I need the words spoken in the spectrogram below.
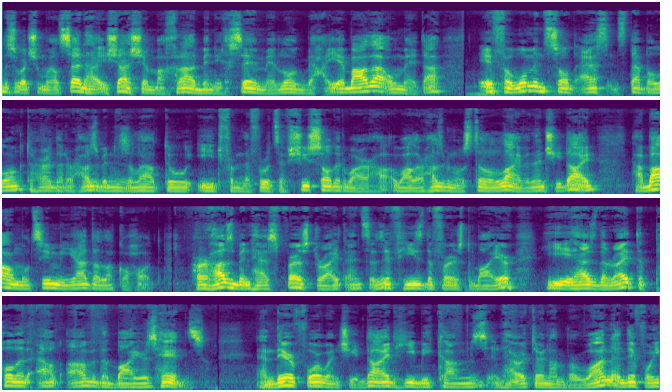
this is what Shemuel said, Ha'isha Shemachra benichse melog ba'ala umeta. If a woman sold assets that belonged to her that her husband is allowed to eat from the fruits, if she sold it while her, while her husband was still alive and then she died. Her husband has first right, and says if he's the first buyer, he has the right to pull it out of the buyer's hands and therefore when she died he becomes inheritor number one and therefore he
